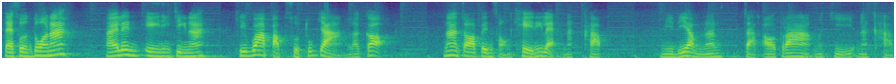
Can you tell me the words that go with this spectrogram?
แต่ส่วนตัวนะใช้เล่นเองจริง ๆ นะ คิดว่าปรับสุดทุกอย่างแล้วก็หน้าจอเป็น 2K นี่แหละนะครับมีเดียมนั้นจากอัลตร้าเมื่อกี้นะครับ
